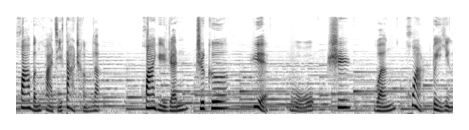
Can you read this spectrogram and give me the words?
花文化即大成了。花与人之歌、乐、舞、诗、文、画对应，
